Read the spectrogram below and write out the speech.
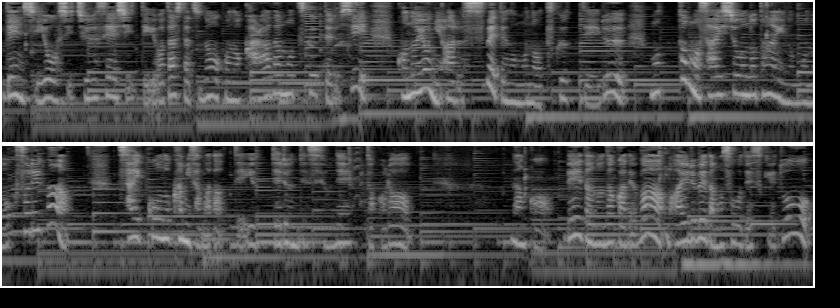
電子、陽子、中性子っていう私たちのこの体も作ってるし、この世にある全てのものを作っている最も最小の単位のもの、それが最高の神様だって言ってるんですよね。だから、なんか、ベーダの中では、アイルベーダもそうですけど、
